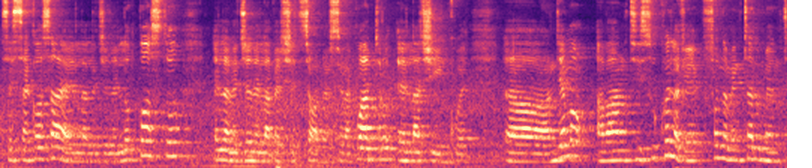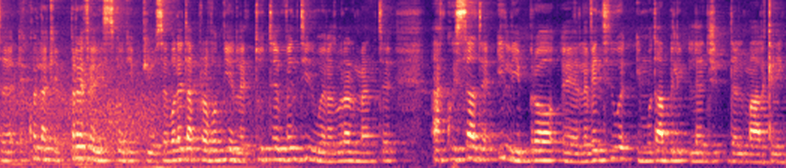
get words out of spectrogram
Stessa cosa è la legge dell'opposto e la legge della percezione, ossia la 4 e la 5. Uh, andiamo avanti su quella che fondamentalmente è quella che preferisco di più. Se volete approfondirle tutte e 22, naturalmente acquistate il libro eh, Le 22 immutabili leggi del marketing.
